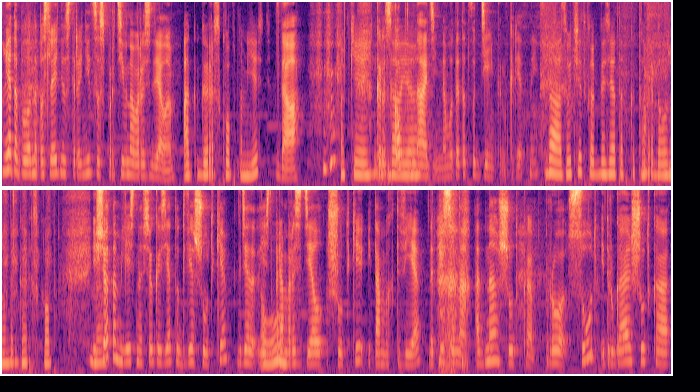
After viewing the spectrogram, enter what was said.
И это было на последней странице спортивного раздела. А гороскоп там есть? Да. Окей. Гороскоп да, я... на день, на вот этот вот день конкретный. Да, звучит как газета, в которой должен быть гороскоп. Еще там есть на всю газету две шутки, где есть прям раздел шутки, и там их две. Написано одна шутка про суд и другая шутка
